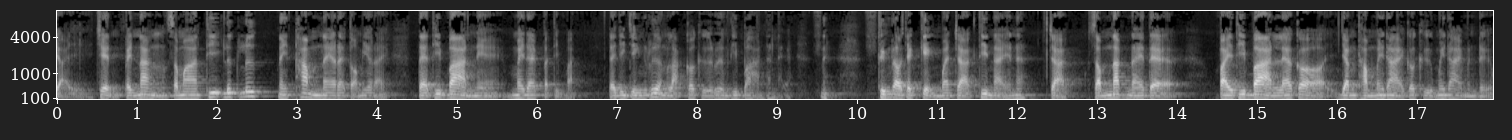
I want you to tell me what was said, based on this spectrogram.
หญ่ ๆ เช่น ไปนั่งสมาธิลึกๆ ในถ้ำในอะไรต่อมีอะไร แต่ที่บ้านเนี่ยไม่ได้ปฏิบัติ แต่จริง ๆ เรื่องหลักก็คือเรื่องที่บ้านนั่นแหละ ถึงเราจะเก่งมาจากที่ไหนนะ จากสำนักไหนแต่ไปที่บ้านแล้วก็ยังทำไม่ได้ก็คือไม่ได้เหมือนเดิม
